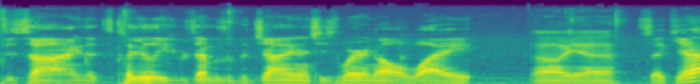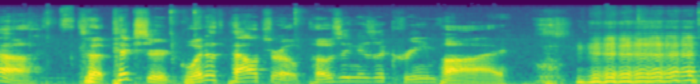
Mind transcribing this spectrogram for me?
design that clearly resembles a vagina, and she's wearing all white. Oh yeah. It's like, yeah, pictured Gwyneth Paltrow posing as a cream pie.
